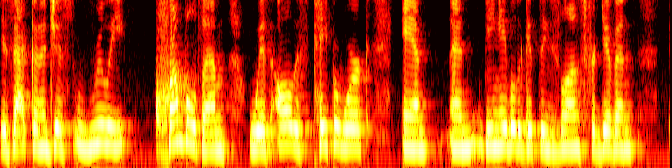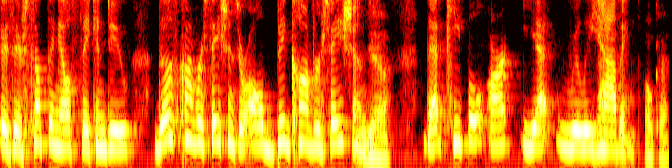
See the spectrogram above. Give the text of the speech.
Is that going to just really crumple them with all this paperwork and and being able to get these loans forgiven? Is there something else they can do? Those conversations are all big conversations Yeah. that people aren't yet really having. Okay.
